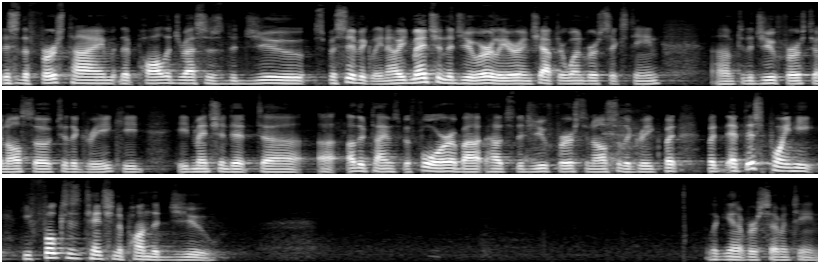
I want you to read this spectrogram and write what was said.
This is the first time that Paul addresses the Jew specifically. Now, he'd mentioned the Jew earlier in chapter 1, verse 16, um, to the Jew first and also to the Greek. He'd, he'd mentioned it uh, uh, other times before about how it's the Jew first and also the Greek. But, but at this point, he, he focuses attention upon the Jew. Looking at verse 17.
